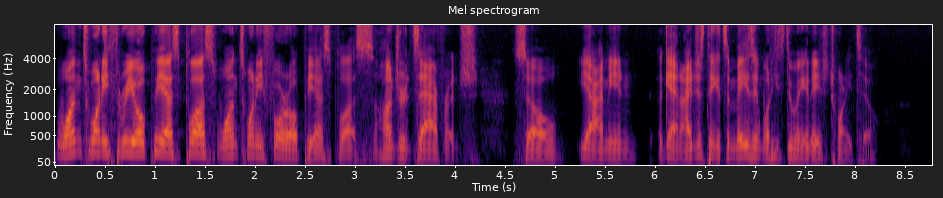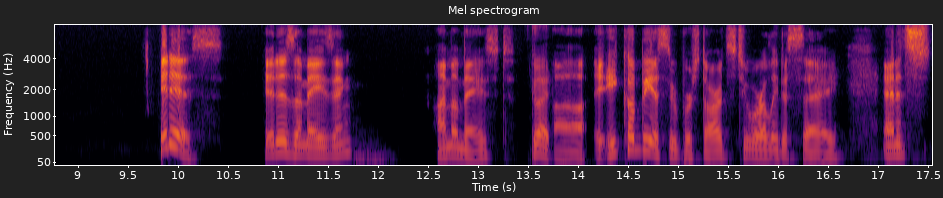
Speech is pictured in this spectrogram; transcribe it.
123 OPS plus, 124 OPS plus, hundreds average. So, yeah, I mean, again, I just think it's amazing what he's doing at age 22. It is. It is amazing. I'm amazed. Good. Uh, he could be a superstar. It's too early to say, and it's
